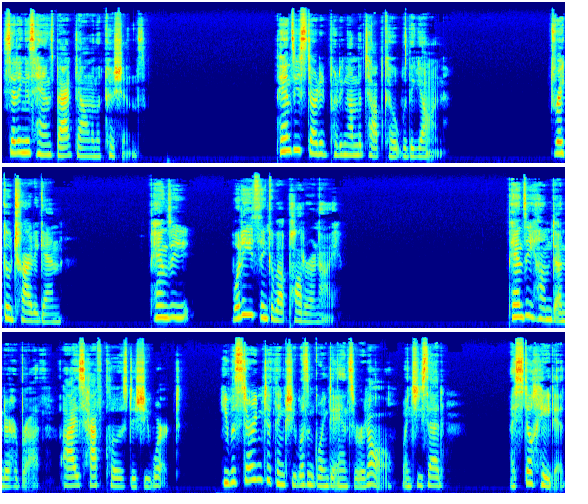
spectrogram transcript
setting his hands back down on the cushions. Pansy started putting on the top coat with a yawn. Draco tried again. Pansy, what do you think about Potter and I? Pansy hummed under her breath, eyes half closed as she worked. He was starting to think she wasn't going to answer at all when she said, I still hate it.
